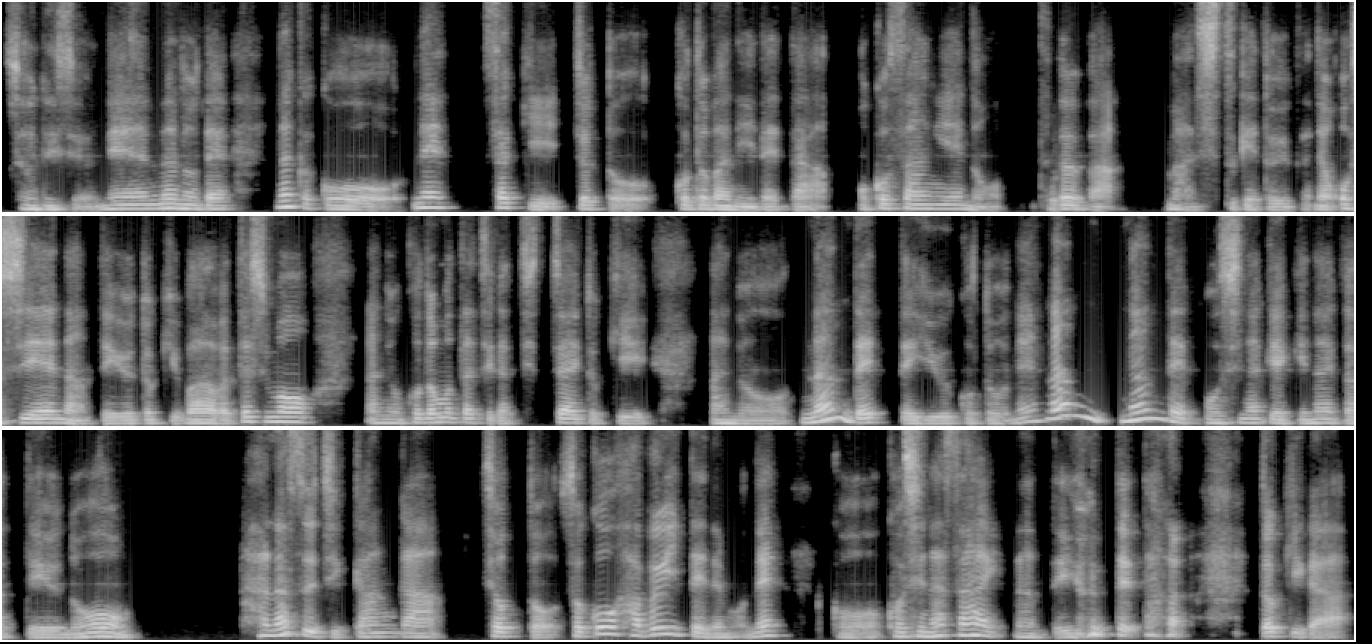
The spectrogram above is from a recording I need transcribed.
そうですよね。なので、なんかこうね、さっきちょっと言葉に入れたお子さんへの、例えば、まあ、しつけというかね、教えなんていう時は、私も、あの、子供たちがちっちゃい時、あの、なんでっていうことをね、なん、なんでこうしなきゃいけないかっていうのを話す時間が、ちょっと、そこを省いてでもね、こう、こしなさいなんて言ってた時が、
